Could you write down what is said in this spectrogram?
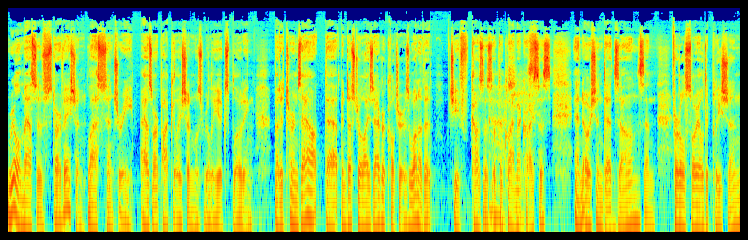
real massive starvation last century as our population was really exploding. But it turns out that industrialized agriculture is one of the chief causes of the oh, climate geez. crisis, and ocean dead zones and fertile soil depletion.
